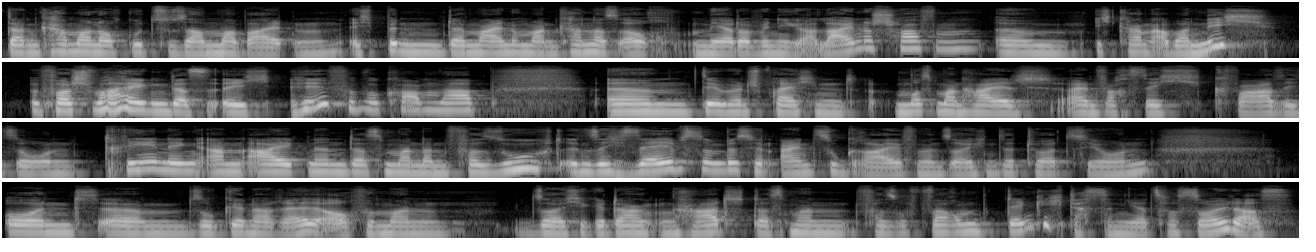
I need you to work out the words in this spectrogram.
dann kann man auch gut zusammenarbeiten. Ich bin der Meinung, man kann das auch mehr oder weniger alleine schaffen. Ähm, ich kann aber nicht verschweigen, dass ich Hilfe bekommen habe. Ähm, dementsprechend muss man halt einfach sich quasi so ein Training aneignen, dass man dann versucht, in sich selbst so ein bisschen einzugreifen in solchen Situationen. Und ähm, so generell auch, wenn man solche Gedanken hat, dass man versucht, warum denke ich das denn jetzt? Was soll das?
